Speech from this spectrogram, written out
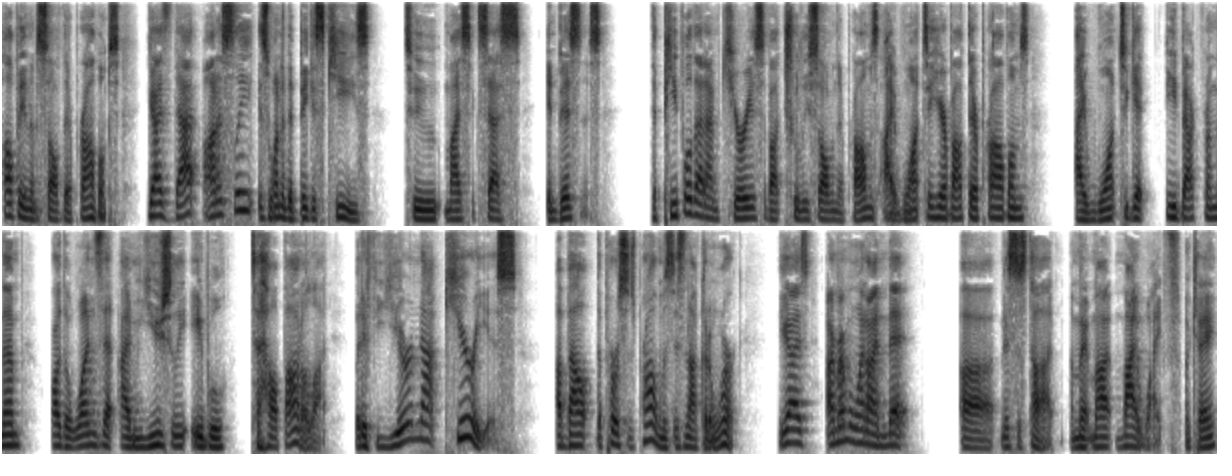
helping them solve their problems. You guys, that honestly is one of the biggest keys to my success in business. the people that I'm curious about truly solving their problems, I want to hear about their problems. I want to get feedback from them are the ones that I'm usually able to help out a lot. But if you're not curious about the person's problems, it's not going to work. You guys, I remember when I met uh, Mrs. Todd, I met my, my wife, okay?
